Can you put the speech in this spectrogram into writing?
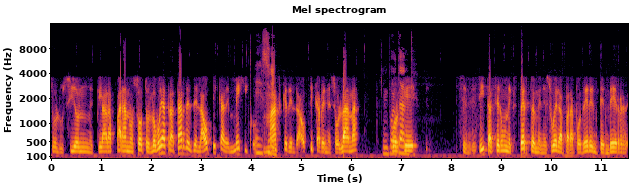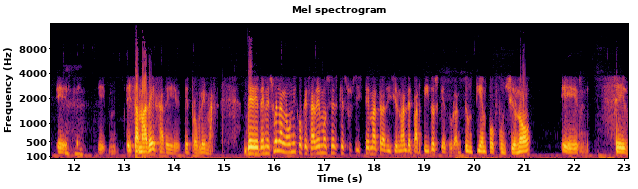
solución clara para nosotros. Lo voy a tratar desde la óptica de México, Eso. más que de la óptica venezolana, Importante. porque se necesita ser un experto en Venezuela para poder entender eh, eh, esa madeja de, de problemas. De Venezuela lo único que sabemos es que su sistema tradicional de partidos, que durante un tiempo funcionó, eh, se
